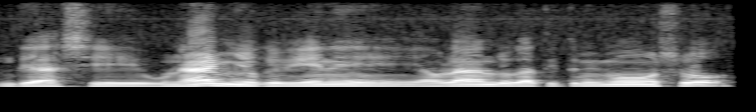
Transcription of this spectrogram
de hace un año que viene hablando el gatito mimoso,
